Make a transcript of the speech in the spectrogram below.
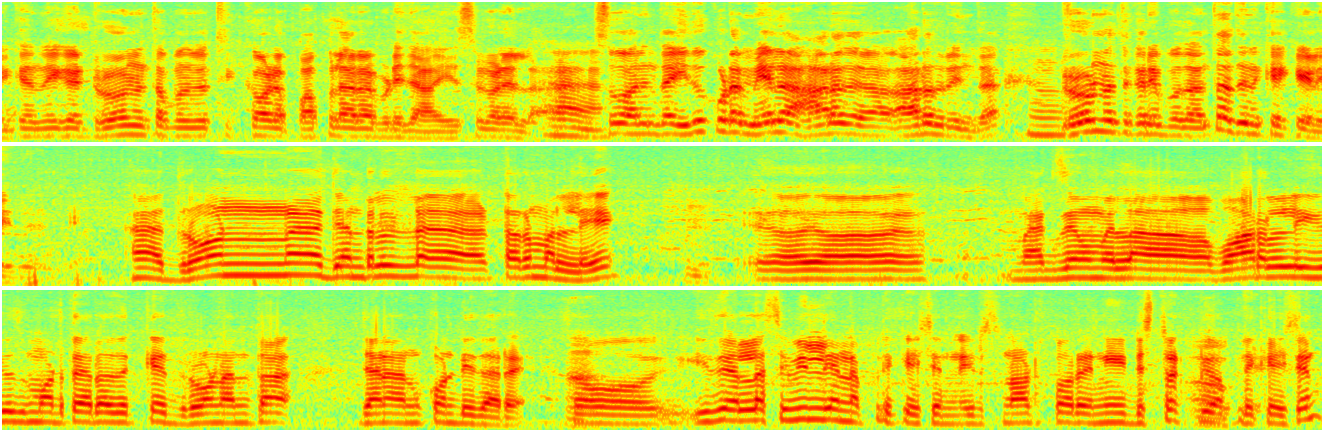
ಯಾಕಂದ್ರೆ ಈಗ ಡ್ರೋನ್ ಅಂತ ಬಂದ್ರೆ ಚಿಕ್ಕ ಒಳ್ಳೆ ಪಾಪ್ಯುಲರ್ ಆಗ್ಬಿಟ್ಟಿದೆ ಆ ಹೆಸರುಗಳೆಲ್ಲ. ಸೊ ಅದರಿಂದ ಇದು ಕೂಡ ಮೇಲೆ ಹಾರೋದ ಹಾರೋದ್ರಿಂದ ಡ್ರೋನ್ ಅಂತ ಕರಿಬೋದು ಅಂತ ಅದಕ್ಕೆ ಕೇಳಿದ್ದೆ ಹಾ ಡ್ರೋನ್ ಜನರಲ್ ಟರ್ಮಲ್ಲಿ ಮ್ಯಾಕ್ಸಿಮಮ್ ಎಲ್ಲ ವಾರಲ್ಲಿ ಯೂಸ್ ಮಾಡ್ತಾ ಇರೋದಕ್ಕೆ ಡ್ರೋನ್ ಅಂತ ಜನ ಅನ್ಕೊಂಡಿದ್ದಾರೆ. ಸೊ ಇದೆಲ್ಲ civilian application it's not for any destructive application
